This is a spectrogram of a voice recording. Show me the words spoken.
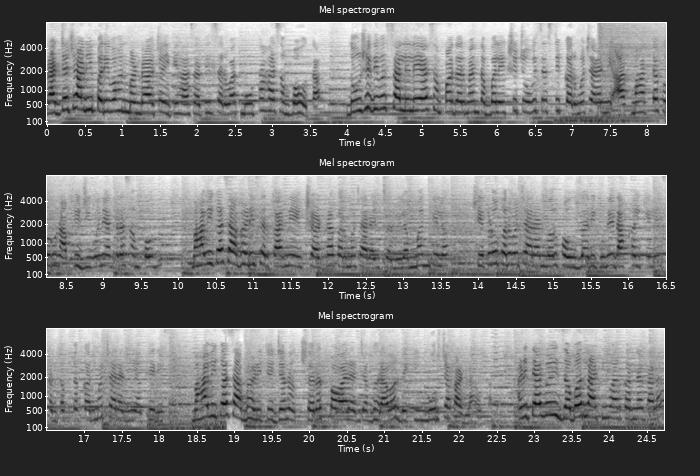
राज्याच्या आणि परिवहन मंडळाच्या इतिहासातील सर्वात मोठा हा संप होता. दोनशे दिवस चाललेल्या या संपादरम्यान तब्बल एकशे चोवीस एसटी कर्मचाऱ्यांनी आत्महत्या करून आपली जीवनयात्रा संपवली. महाविकास आघाडी सरकारने एकशे अठरा कर्मचाऱ्यांचं निलंबन केलं. शेकडो कर्मचाऱ्यांवर फौजदारी गुन्हे दाखल केले. संतप्त कर्मचाऱ्यांनी अखेरीस महाविकास आघाडीचे जनक शरद पवार यांच्या घरावर देखील मोर्चा काढला होता. आणि त्यावेळी जबर लाठीमार करण्यात आला.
